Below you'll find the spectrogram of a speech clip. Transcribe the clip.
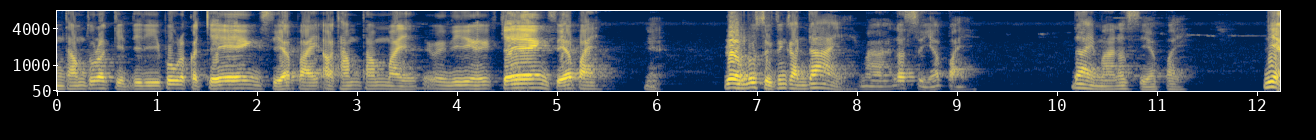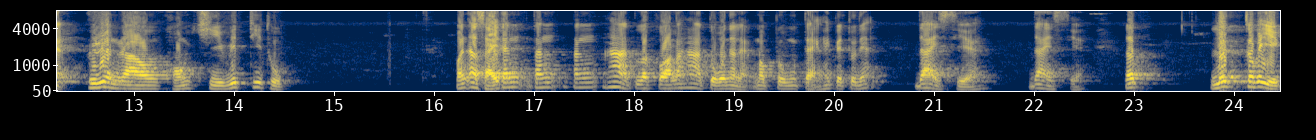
ำทำธุรกิจดีๆพวกเราก็เจ๊งเสียไปเอาทำทำใหม่ดีเจ๊งเสียไปเนี่ยเริ่มรู้สึกถึงการได้มาแล้วเสียไป ได้มาแล้วเสียไป เนี่ยคือเรื่องราวของชีวิตที่ถูก มันอาศัยทั้งทั้งทั้งห้าละกรละห้าตัวนั่นแหละ มาปรุงแต่งให้เป็นตัวเนี้ย ได้เสียได้เสีย แล้วลึกก็ไปอีก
